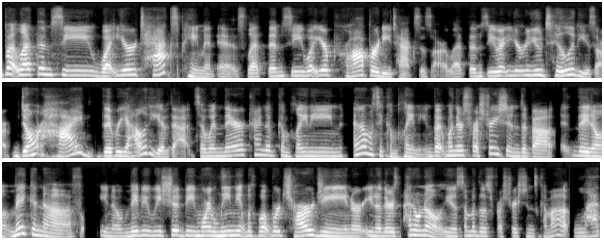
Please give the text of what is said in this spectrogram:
but let them see what your tax payment is. Let them see what your property taxes are. Let them see what your utilities are. Don't hide the reality of that. So when they're kind of complaining, I don't want to say complaining, but when there's frustrations about eh, they don't make enough you know maybe we should be more lenient with what we're charging or you know there's i don't know you know some of those frustrations come up let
